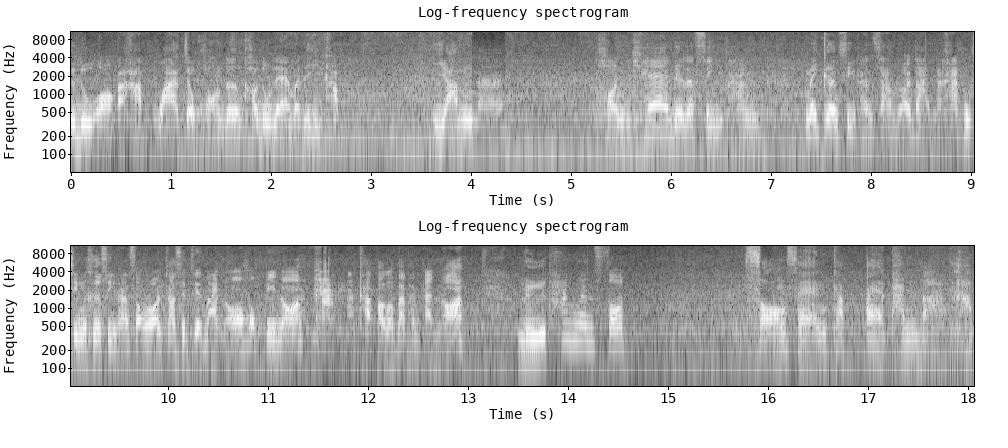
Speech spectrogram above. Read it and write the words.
คือดูออกอะครับ ว่าเจ้าของเดิมเขาดูแลมาดีครับ ย้ำนะ ผ่อนแค่เดือนละ4,000ไม่เกิน 4,300 บาทนะครับ จริงๆ มันคือ 4,297 บาทเนาะ6ปีเนาะค่ะนะครับเอารถแบบพันแปดเนาะหรือถ้าเงินสด2แสนกับ 8,000 บาทครับ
